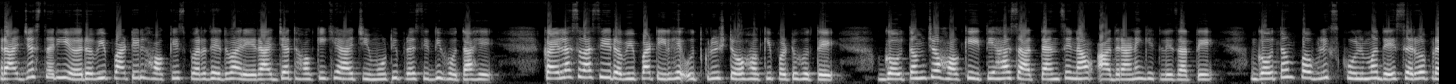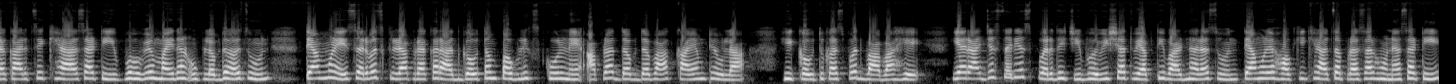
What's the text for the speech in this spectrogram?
राज्यस्तरीय रवी पाटील हॉकी स्पर्धेद्वारे राज्यात हॉकी खेळाची मोठी प्रसिद्धी होत आहे. कैलासवासी रवी पाटील हे उत्कृष्ट हॉकीपटू होते. गौतमच्या हॉकी इतिहासात त्यांचे नाव आदराने घेतले जाते. गौतम पब्लिक स्कूलमध्ये सर्व प्रकारचे खेळासाठी भव्य मैदान उपलब्ध असून त्यामुळे सर्वच क्रीडा प्रकारात गौतम पब्लिक स्कूलने आपला दबदबा कायम ठेवला. ही कौतुकास्पद बाब आहे. या राज्यस्तरीय स्पर्धेची भविष्यात व्याप्ती वाढणार असून त्यामुळे हॉकी खेळाचा प्रसार होण्यासाठी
